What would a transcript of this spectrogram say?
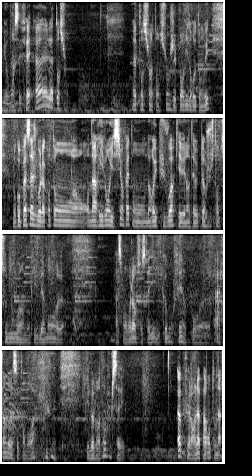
Mais au moins, c'est fait. Ah, attention. Attention, attention, j'ai pas envie de retomber. Donc au passage, voilà, quand on, en arrivant ici, en fait, on aurait pu voir qu'il y avait l'interrupteur juste en dessous de nous. Hein. donc évidemment, euh, à ce moment-là, on se serait dit, mais comment faire pour euh, atteindre cet endroit? Et bah maintenant, vous le savez. Hop, alors là, par contre, on a...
